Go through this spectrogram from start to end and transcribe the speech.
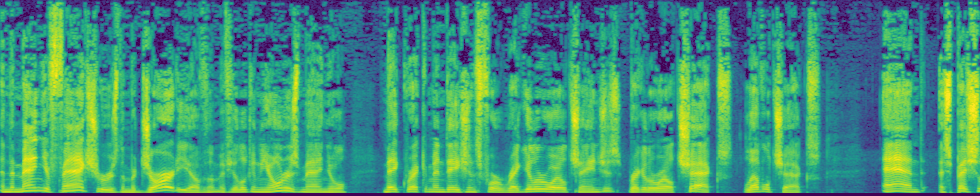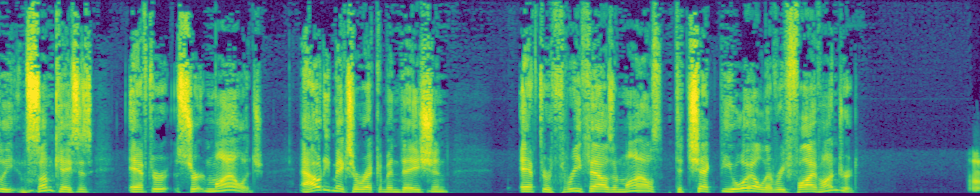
And the manufacturers, the majority of them, if you look in the owner's manual, make recommendations for regular oil changes, regular oil checks, level checks, and especially in some cases after certain mileage. Audi makes a recommendation after 3,000 miles to check the oil every 500. Hmm.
